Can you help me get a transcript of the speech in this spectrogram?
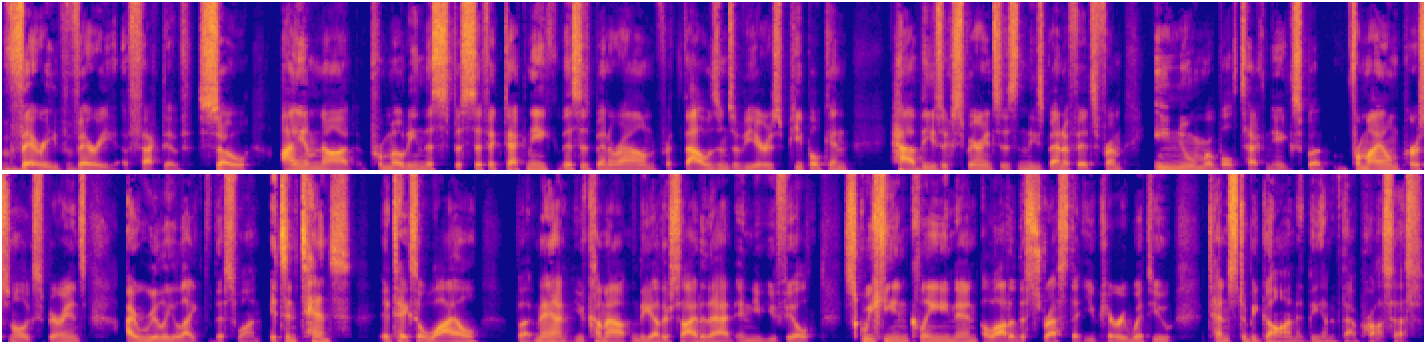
very, very effective. So I am not promoting this specific technique. This has been around for thousands of years. People can have these experiences and these benefits from innumerable techniques. But from my own personal experience, I really liked this one. It's intense, it takes a while, but man, you come out on the other side of that and you, you feel squeaky and clean. And a lot of the stress that you carry with you tends to be gone at the end of that process.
